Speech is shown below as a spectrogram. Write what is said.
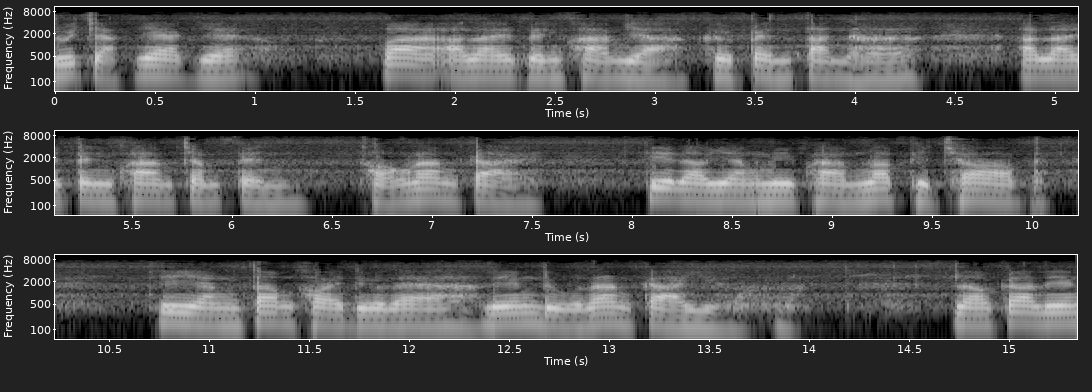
รู้จักแยกแยะว่าอะไรเป็นความอยากคือเป็นตัณหา อะไรเป็นความจำเป็นของร่างกาย ที่เรายังมีความรับผิดชอบ ที่ยังต้องคอยดูแลเลี้ยงดูร่างกายอยู่ เราก็เลี้ยง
